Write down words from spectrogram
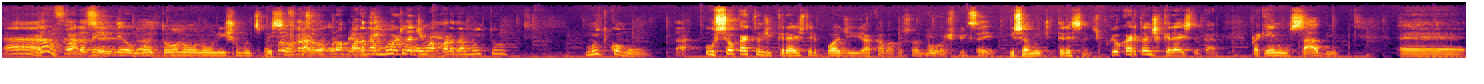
ah, não, o cara vendeu muito ou num, num, nicho muito específico, cara, uma, parada muito, uma parada muito muito comum. Tá. O seu cartão de crédito ele pode acabar com a sua vida. Boa, explica isso aí. Isso é muito interessante. Porque o cartão de crédito, cara, pra quem não sabe, é,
